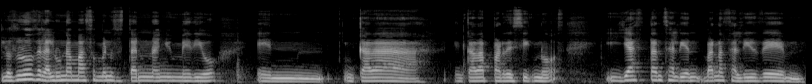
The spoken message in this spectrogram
los nodos de la luna más o menos están un año y medio en, cada, en cada par de signos y ya están saliendo, van a salir de,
